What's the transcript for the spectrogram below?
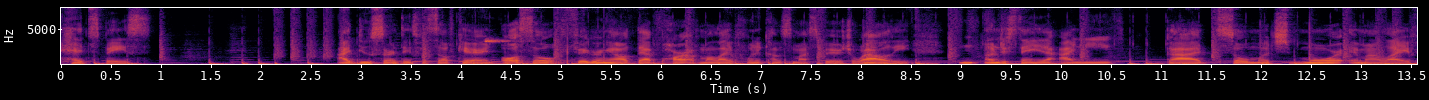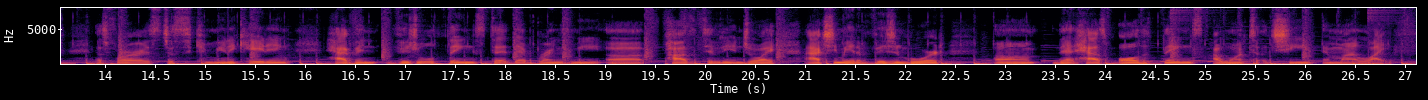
headspace. I do certain things for self care and also figuring out that part of my life when it comes to my spirituality, understanding that I need God so much more in my life as far as just communicating, having visual things that that brings me uh, positivity and joy. I actually made a vision board um, that has all the things I want to achieve in my life,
